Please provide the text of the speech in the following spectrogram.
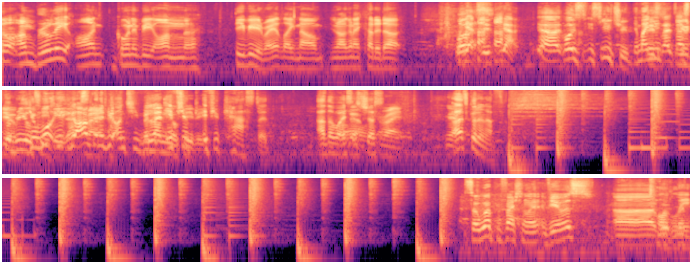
So I'm really on going to be on the TV, right? Like now, you're not going to cut it out. Well, Yes. it- yeah, yeah. Well, it's, it's YouTube. You might It's- use- that's, that's You the do. real You, TV. will- you That's are right. going to be on TV Millennial if you, TV. if you cast it. Otherwise, it's just Right. Yeah, that's good enough. So we're professional interviewers. Uh, we- Totally.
